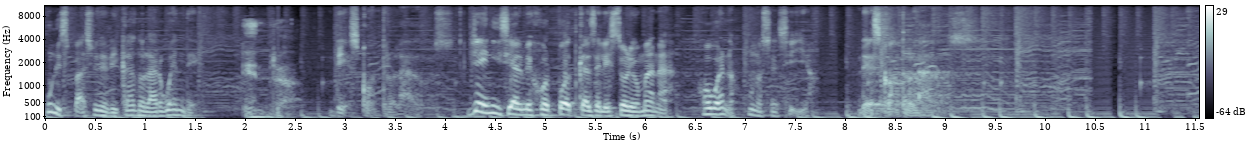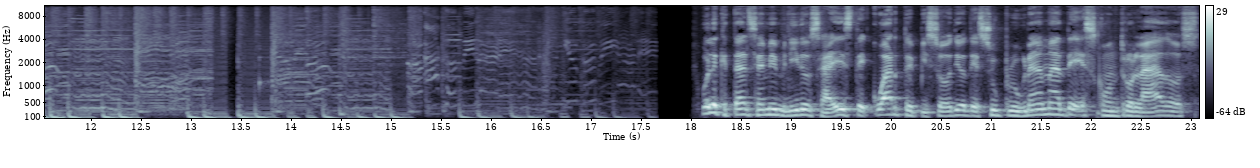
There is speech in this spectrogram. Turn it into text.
Un espacio dedicado al argüende. Entra. Descontrolados. Ya inicia el mejor podcast de la historia humana. O bueno, uno sencillo. Descontrolados. Hola, ¿qué tal? Sean bienvenidos a este cuarto episodio de su programa Descontrolados.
